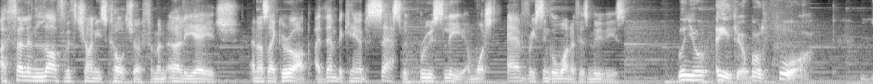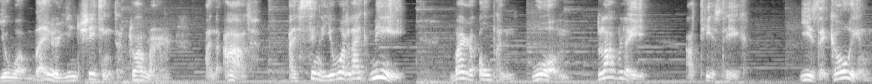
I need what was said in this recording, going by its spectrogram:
I fell in love with Chinese culture from an early age, and as I grew up, I then became obsessed with Bruce Lee and watched every single one of his movies. When you're age about four, you were very interesting the drama and art. I think you were like me, very open, warm, lovely, artistic, easygoing.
